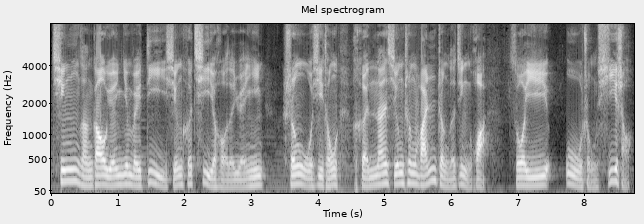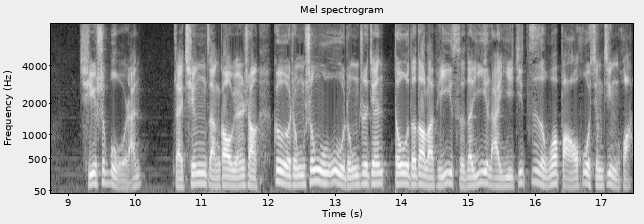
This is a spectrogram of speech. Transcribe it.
青藏高原因为地形和气候的原因，生物系统很难形成完整的进化，所以物种稀少。其实不然。在青藏高原上，各种生物物种之间都得到了彼此的依赖以及自我保护性进化，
